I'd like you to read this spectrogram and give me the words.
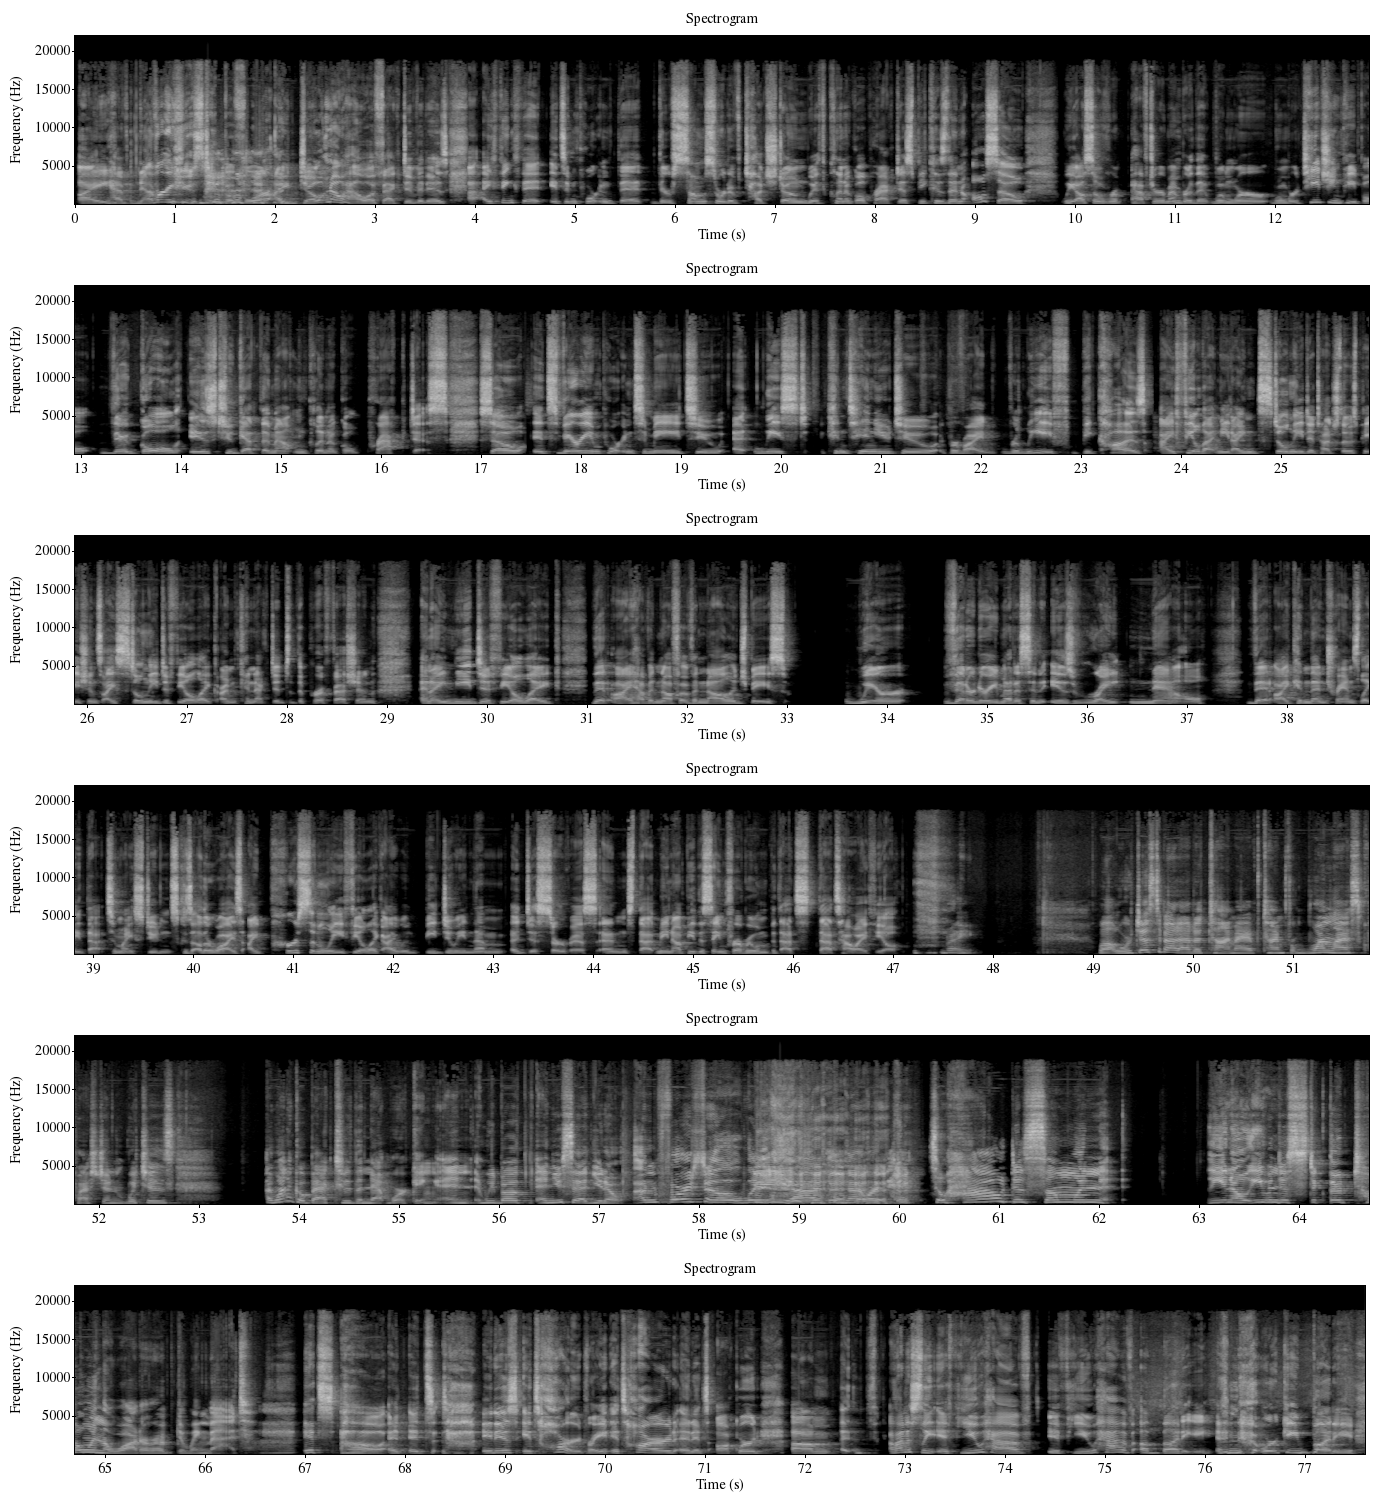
I have never used it before. I don't know how effective it is. I think that it's important that there's some sort of touchstone with clinical practice because then also we also re- have to remember that when we're when we're teaching people, their goal is to get them out in clinical practice. So it's very important to me to at least continue to provide relief because I feel that need. I still need to touch those patients. I still need to feel like I'm connected to the profession and I need to feel like that I have enough of a knowledge base where veterinary medicine is right now that I can then translate that to my students. Because otherwise, I personally feel like I would be doing them a disservice, and that may not be the same for everyone, but that's that's how I feel. right. Well, we're just about out of time. I have time for one last question, which is I want to go back to the networking. And we both, and you said, you know, unfortunately, yeah, the network. So, how does someone you know, even just stick their toe in the water of doing that. It's oh, it, it's it is it's hard, right? It's hard and it's awkward. Um, honestly, if you have if you have a buddy, a networking buddy,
